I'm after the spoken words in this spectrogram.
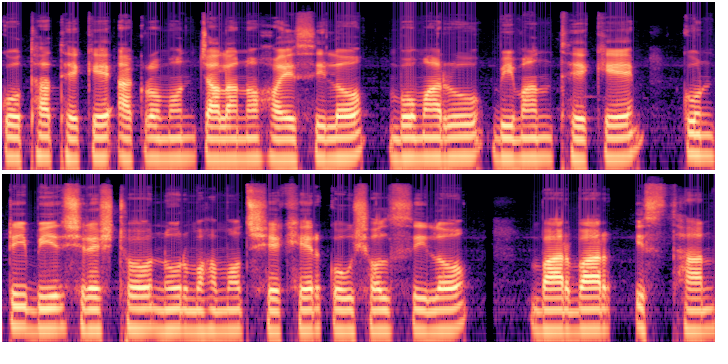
কোথা থেকে আক্রমণ চালানো হয়েছিল? বোমারু বিমান থেকে কোনটি বীর শ্রেষ্ঠ নূর মোহাম্মদ শেখের কৌশল ছিল? বারবার স্থান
